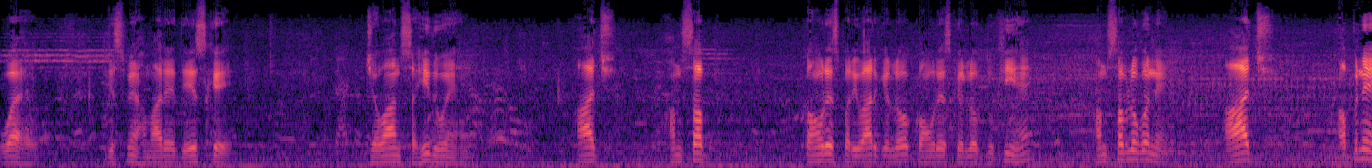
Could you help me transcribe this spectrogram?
हुआ है, जिसमें हमारे देश के जवान शहीद हुए हैं। आज हम सब कांग्रेस परिवार के लोग, कांग्रेस के लोग दुखी हैं। हम सब लोगों ने आज अपने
